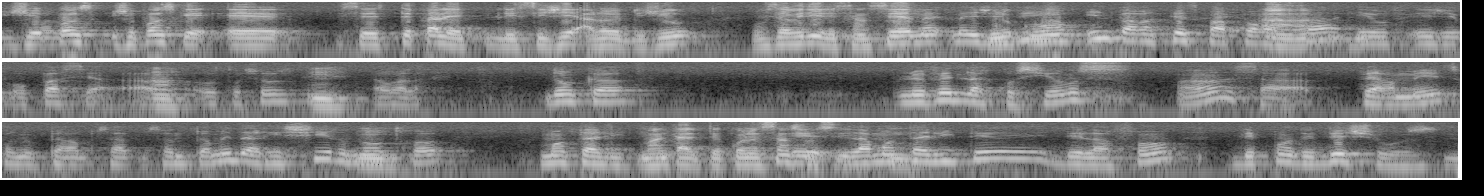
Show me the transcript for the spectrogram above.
Je, voilà. pense, je pense que euh, ce n'était pas les, les, sujets à l'heure du jour. Vous avez dit l'essentiel. Mais, mais j'ai dit pouvons... une parenthèse par rapport ah. à ça et, et je, on passe à, à ah. autre chose. Mm. Voilà. Donc, euh, lever de la conscience, hein, ça permet, ça nous, permet, ça, ça nous permet d'enrichir notre mm. Mentalité. Mentalité, connaissance Et aussi. La mentalité mm. de l'enfant dépend de deux choses. Mm.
